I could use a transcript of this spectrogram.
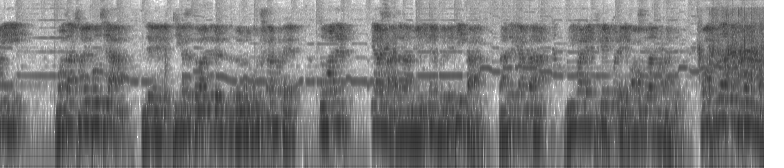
আমি মজার ছলে বলছিলাম যে, ঠিক আছে, তোমাদের জন্য পুরস্কার হবে। তোমাদের আমরা, যারা মেডিকেল বুয়েটে ঠিক বা তাদেরকে আমরা বিমানের টিকিট করে কক্সবাজার পাঠাবো। না।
